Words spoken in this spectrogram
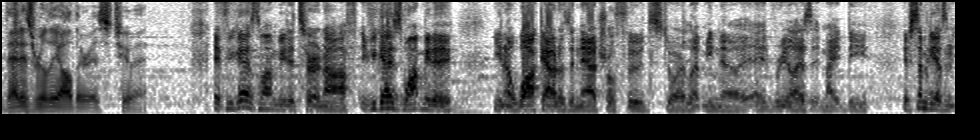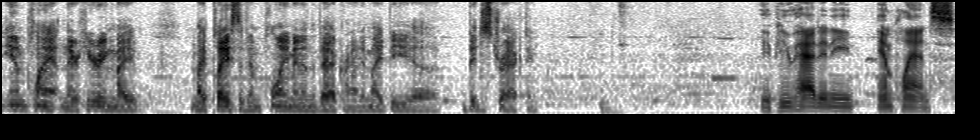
That is really all there is to it. If you guys want me to turn off, if you guys want me to, you know, walk out of the natural food store, let me know. I realize it might be if somebody has an implant and they're hearing my my place of employment in the background, it might be uh, a bit distracting. If you had any implants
